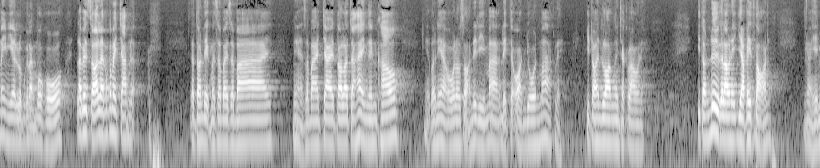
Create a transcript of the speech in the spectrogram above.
ไม่มีอารมณ์กำลังโมโห เราไปสอนอะไรมันก็ไม่จำแล้วแต่ตอนเด็กมันสบายๆเนี่ยสบายใจตอนเราจะให้เงินเขาเนี่ยตอนนี้โอ้เราสอนได้ดีมาก เด็กจะอ่อนโยนมากเลย อีตอนรองเงินจากเราเนี่ยอีตอนดื้อกับเราเนี่ยอย่าไปสอนเห็น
